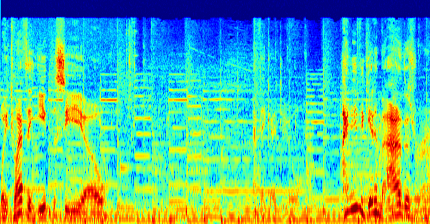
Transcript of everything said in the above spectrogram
Wait, do I have to eat the CEO? I think I do. I need to get him out of this room.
